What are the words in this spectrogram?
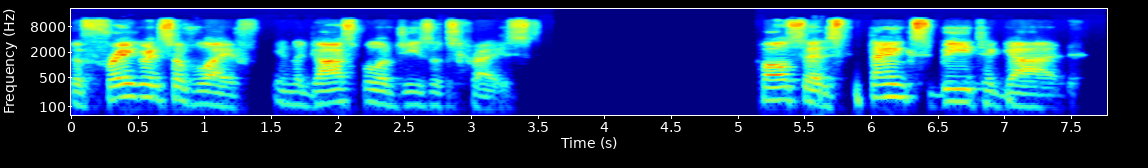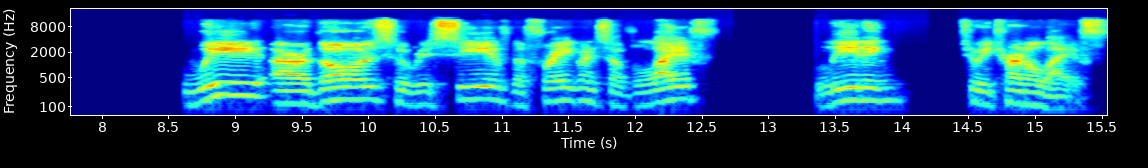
the fragrance of life in the gospel of Jesus Christ. Paul says, Thanks be to God we are those who receive the fragrance of life leading to eternal life.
